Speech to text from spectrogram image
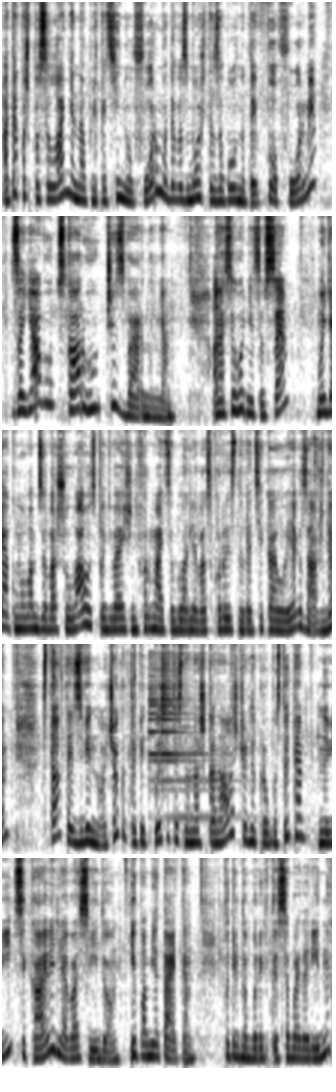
а також посилання на аплікаційну форму, де ви зможете заповнити по формі заяву, скаргу чи звернення. А на сьогодні це все. Ми дякуємо вам за вашу увагу. Сподіваюся, інформація була для вас корисною та цікавою, як завжди. Ставте дзвіночок та підписуйтесь на наш канал, щоб не пропустити нові цікаві для вас відео. І пам'ятайте, потрібно берегти себе та рідних,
